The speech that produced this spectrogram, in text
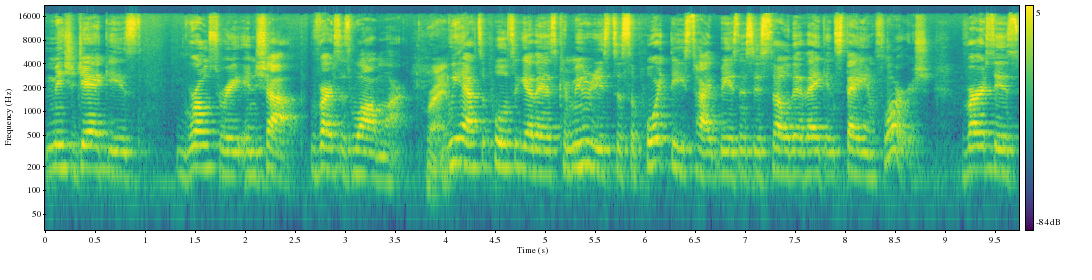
Miss Jackie's grocery and shop versus Walmart? Right. We have to pull together as communities to support these type businesses so that they can stay and flourish versus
